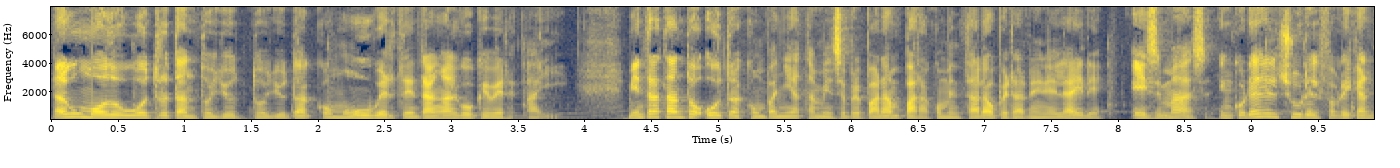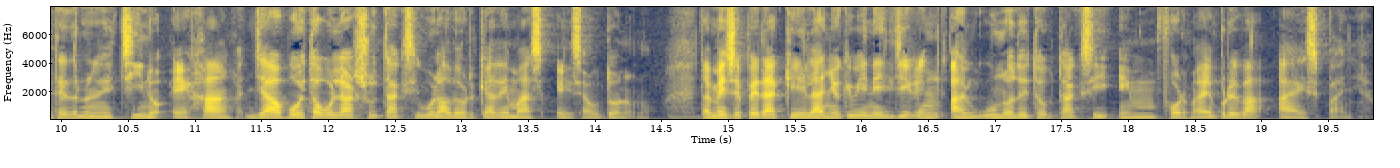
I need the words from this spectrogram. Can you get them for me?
De algún modo u otro, tanto Toyota como Uber tendrán algo que ver ahí. Mientras tanto, otras compañías también se preparan para comenzar a operar en el aire. Es más, en Corea del Sur el fabricante de drones chino EHang ya ha puesto a volar su taxi volador que además es autónomo. También se espera que el año que viene lleguen algunos de estos taxis en forma de prueba a España.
